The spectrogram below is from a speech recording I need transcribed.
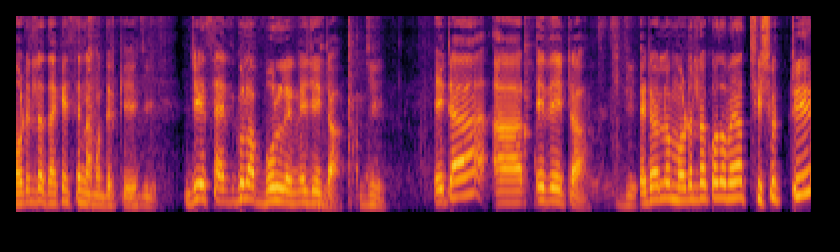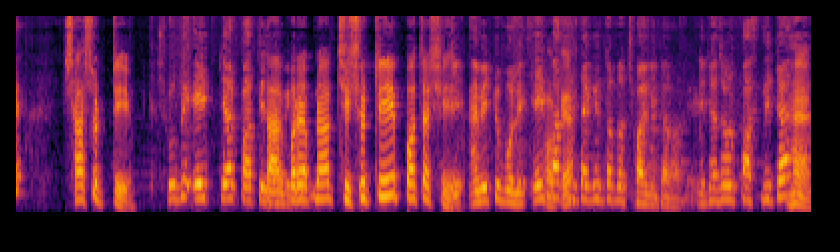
মডেলটা দেখাইছেন আমাদেরকে যে সাইজগুলো বললেন এই যে এটা। জি। এটা আর এই যে এটা। এটা হলো মডেলটা কত ভাইয়া? ছিষট্টি সাতষট্টি। শুধু এইটার পাতিল তারপরে আপনার ছিষট্টি পঁচাশি। আমি একটু বলি এই. পাতিলটা কিন্তু আপনার ছয় লিটার হবে। এটা যেমন পাঁচ লিটার হ্যাঁ।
